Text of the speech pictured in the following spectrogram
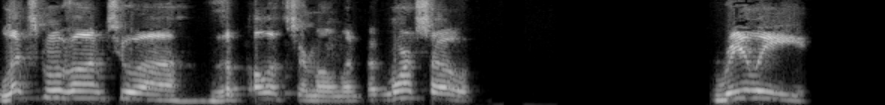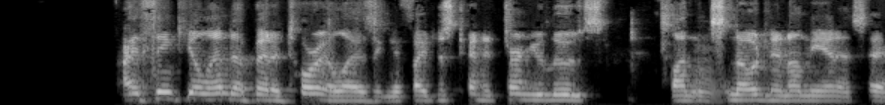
let's move on to uh, the Pulitzer moment, but more so, really, I think you'll end up editorializing if I just kind of turn you loose on mm. Snowden and on the NSA,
